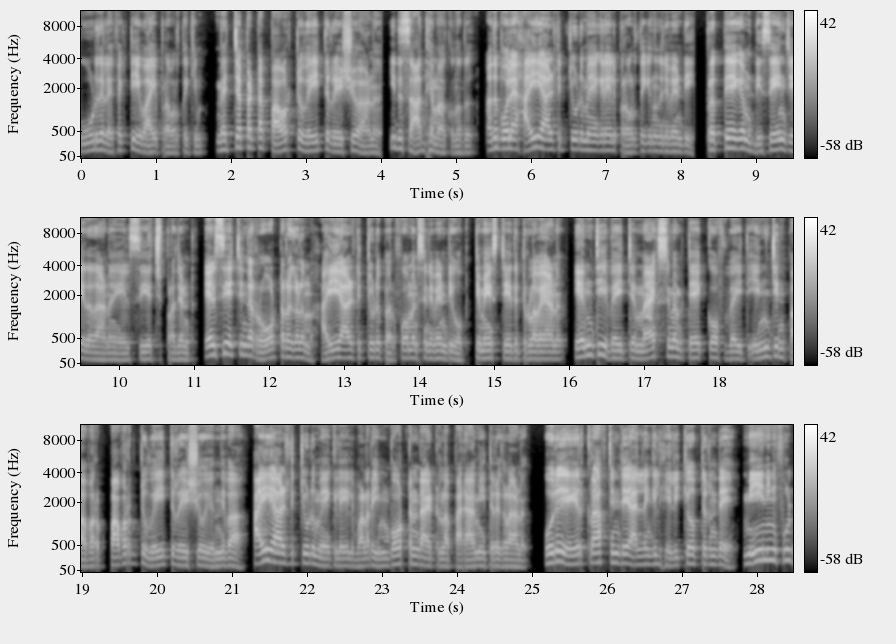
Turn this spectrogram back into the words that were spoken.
കൂടുതൽ എഫക്റ്റീവായി പ്രവർത്തിക്കും. മെച്ചപ്പെട്ട പവർ ടു വെയിറ്റ് റേഷ്യോ ആണ് ഇത് സാധ്യമാക്കുന്നത്. അതുപോലെ ഹൈ ആൾട്ടിറ്റ്യൂഡ് മേഖലയിൽ പ്രവർത്തിക്കുന്നതിന് വേണ്ടി പ്രത്യേകം ഡിസൈൻ ചെയ്തതാണ് L C H Prachand L C എച്ചിന്റെ റോട്ടറുകളും ഹൈ ആൾട്ടിറ്റ്യൂഡ് പെർഫോമൻസിന് വേണ്ടി ഒപ്റ്റിമൈസ് ചെയ്തിട്ടുള്ളവയാണ്. M T weight maximum take off weight engine power power to weight ratio എന്നിവ ഹൈ ആൾട്ടിറ്റ്യൂഡ് മേഖലയിൽ വളരെ ഇമ്പോർട്ടന്റ് ആയിട്ടുള്ള പാരാമീറ്ററുകളാണ്. ഒരു എയർക്രാഫ്റ്റിന്റെ അല്ലെങ്കിൽ ഹെലികോപ്റ്ററിന്റെ മീനിങ് ഫുൾ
